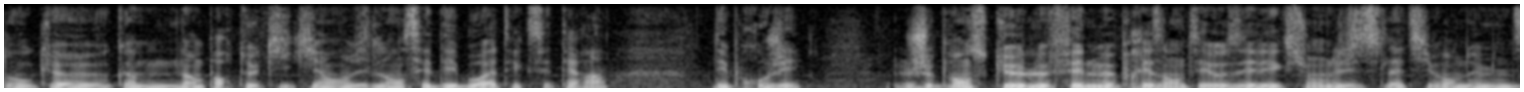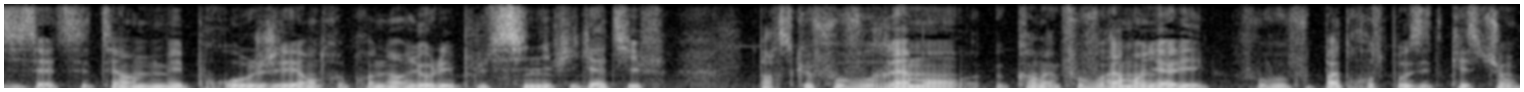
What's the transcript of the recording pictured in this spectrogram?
donc euh, comme n'importe qui qui a envie de lancer des boîtes, etc., des projets. Je pense que le fait de me présenter aux élections législatives en 2017, c'était un de mes projets entrepreneuriaux les plus significatifs parce qu'il faut vraiment, y aller. Faut, faut pas trop se poser de questions.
